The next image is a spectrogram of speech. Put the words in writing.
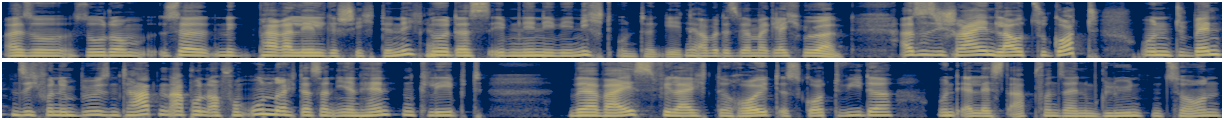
Also Sodom ist ja eine Parallelgeschichte, nicht? Ja. Nur, dass eben Ninive nicht untergeht. Ja. Aber das werden wir gleich hören. Also sie schreien laut zu Gott und wenden sich von den bösen Taten ab und auch vom Unrecht, das an ihren Händen klebt. Wer weiß, vielleicht reut es Gott wieder und er lässt ab von seinem glühenden Zorn,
